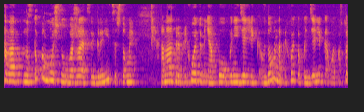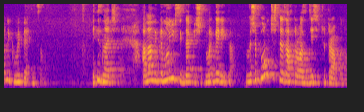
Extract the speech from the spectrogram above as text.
Она настолько мощно уважает свои границы, что мы... Она, например, приходит у меня по понедельникам... В дом она приходит по понедельникам, ой, по вторникам и пятницам. И, значит, она накануне всегда пишет, Маргарита, вы же помните, что я завтра у вас в 10 утра буду?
